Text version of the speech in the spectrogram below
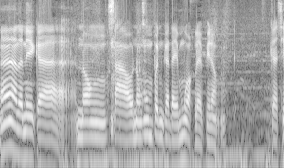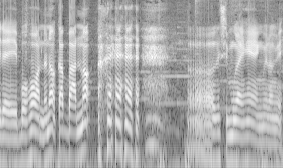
อ่าตอนนี้ก็น้องสาวน้องหุ่มเพิ่นก็ได้หมวกเลยพี่น้องก็สิได้บ่ฮ้อนแล้วเนาะกลับบ้านเนาะเออก็สิเมื่อยแห้งพี่น้องเอ้ย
